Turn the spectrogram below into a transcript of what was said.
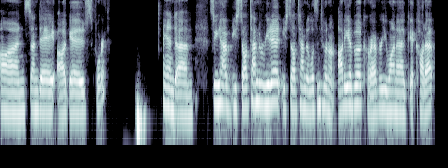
on Sunday, August fourth. And um, so you have you still have time to read it. You still have time to listen to it on audiobook, wherever you want to get caught up.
